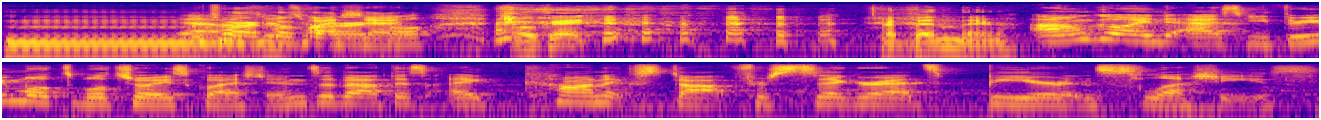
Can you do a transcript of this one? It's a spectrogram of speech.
Mm. That was Rhetorical question. Okay. I've been there. I'm going to ask you three multiple choice questions about this iconic stop for cigarettes, beer, and slushies.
